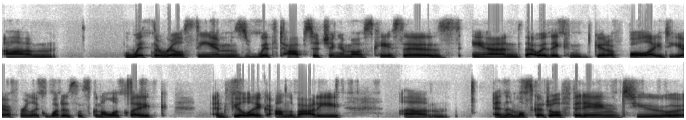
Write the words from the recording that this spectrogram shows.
um, with the real seams, with top stitching in most cases, and that way they can get a full idea for like what is this going to look like and feel like on the body. Um, and then we'll schedule a fitting to,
